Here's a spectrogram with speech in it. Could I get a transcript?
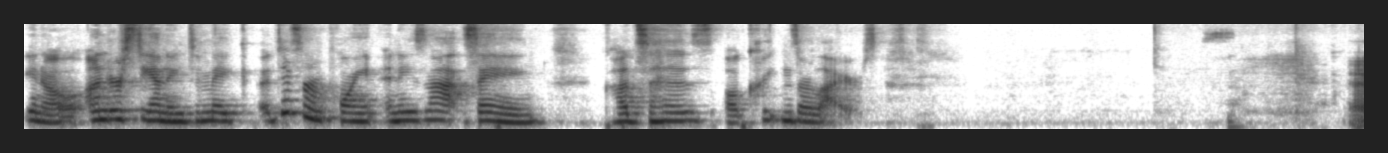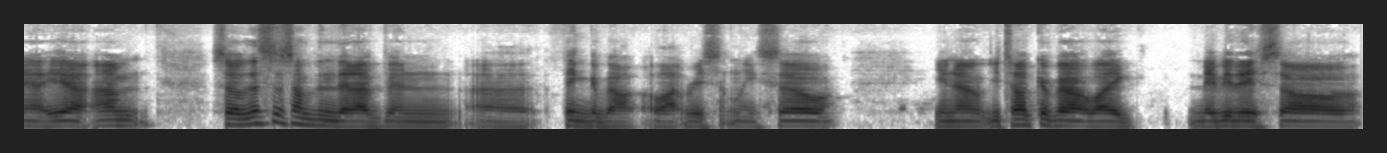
you know, understanding to make a different point, and he's not saying God says all Cretans are liars. Yeah, yeah. Um, so this is something that I've been uh, thinking about a lot recently. So, you know, you talk about like maybe they saw,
